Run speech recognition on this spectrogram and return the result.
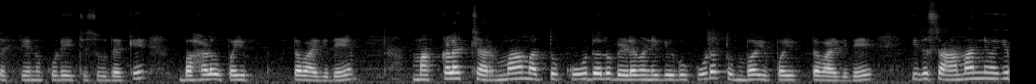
ಶಕ್ತಿಯನ್ನು ಕೂಡ ಹೆಚ್ಚಿಸುವುದಕ್ಕೆ ಬಹಳ ಉಪಯುಕ್ತವಾಗಿದೆ. ಮಕ್ಕಳ ಚರ್ಮ ಮತ್ತು ಕೂದಲು ಬೆಳವಣಿಗೆಗೂ ಕೂಡ ತುಂಬ ಉಪಯುಕ್ತವಾಗಿದೆ. ಇದು ಸಾಮಾನ್ಯವಾಗಿ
